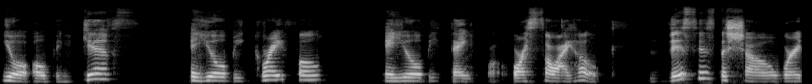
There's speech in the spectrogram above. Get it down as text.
You'll open gifts and you'll be grateful and you'll be thankful, or so I hope. This is the show where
